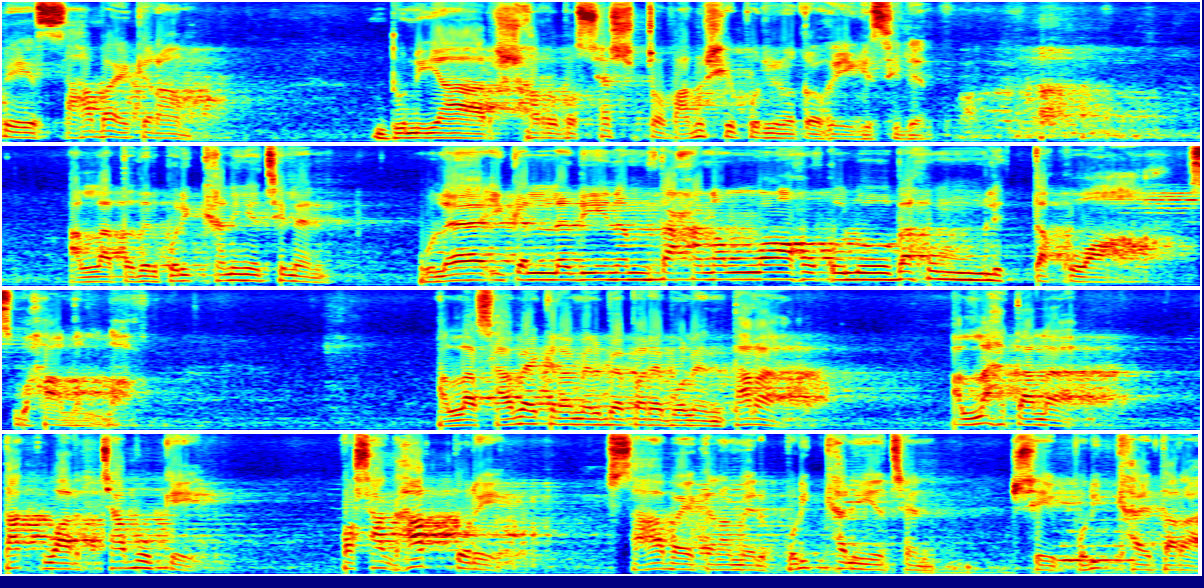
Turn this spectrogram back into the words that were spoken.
পেয়ে সাহাবায়ে কেরাম দুনিয়ার সর্বশ্রেষ্ঠ মানুষে পরিণত হয়ে গেছিলেন। আল্লাহ তাদের পরীক্ষা নিয়েছিলেন। উলাইকাল্লাযীনা ইমতাহানাল্লাহু কুলুবাহুম লিত্তাকওয়া। সুবহানাল্লাহ। আল্লাহ সাহাবা একরামের ব্যাপারে বলেন, তারা আল্লাহ তাকওয়ার চাবুকে কষাঘাত করে সাহাবা একরামের পরীক্ষা নিয়েছেন। সেই পরীক্ষায় তারা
